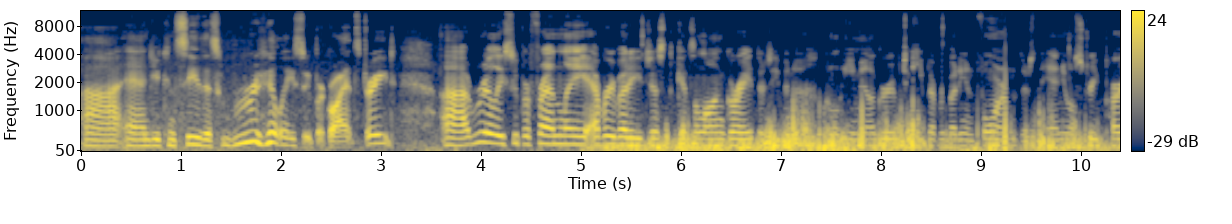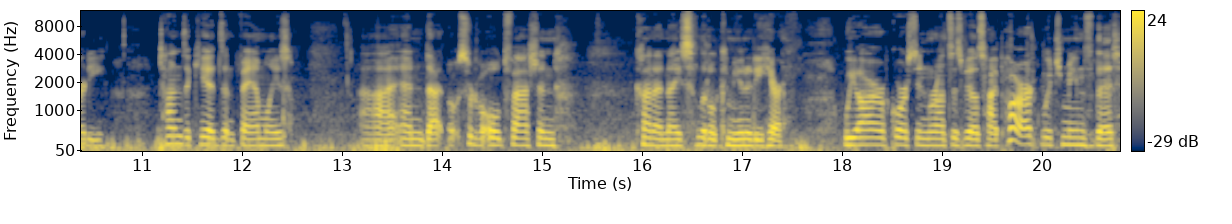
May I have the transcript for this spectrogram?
Uh, and you can see this really super quiet street. Uh, really super friendly. Everybody just gets along great. There's even a email group to keep everybody informed. There's an annual street party. Tons of kids and families. Uh, and that sort of old-fashioned kind of nice little community here. We are, of course, in Roncesvalles High Park, which means that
